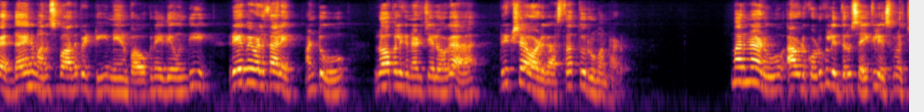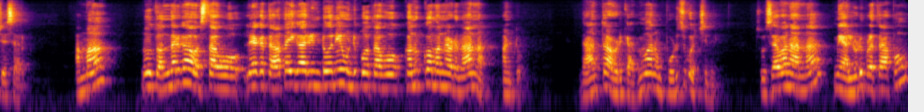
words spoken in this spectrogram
పెద్ద ఆయన మనసు బాధపెట్టి నేను బావుకునేదే ఉంది. రేపే వెళతాలే అంటూ లోపలికి నడిచేలోగా రిక్షావాడు కాస్త తుర్రుమన్నాడు. మర్నాడు ఆవిడ కొడుకులు ఇద్దరు సైకిల్ వేసుకుని వచ్చేశారు. అమ్మా నువ్వు తొందరగా వస్తావో లేక తాతయ్య గారింటోనే ఉండిపోతావో కనుక్కోమన్నాడు నాన్న అంటూ. దాంతో ఆవిడికి అభిమానం పొడుచుకొచ్చింది. చూసావా నాన్న మీ అల్లుడు ప్రతాపం?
